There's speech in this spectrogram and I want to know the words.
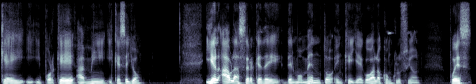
qué y, por qué a mí y qué sé yo. Y él habla acerca de, del momento en que llegó a la conclusión, pues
